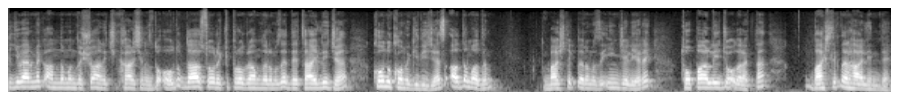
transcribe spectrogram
bilgi vermek anlamında şu an için karşınızda olduk. Daha sonraki programlarımızda detaylıca konu konu gideceğiz. Adım adım başlıklarımızı inceleyerek toparlayıcı olaraktan başlıklar halinde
